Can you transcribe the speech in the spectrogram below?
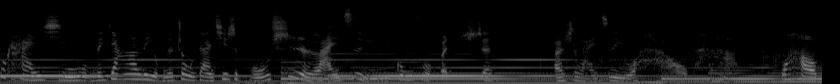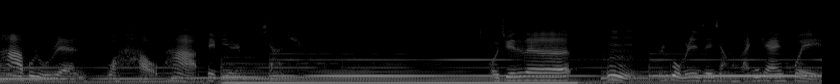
不开心，我们的压力，我们的重担，其实不是来自于工作本身，而是来自于我好怕，我好怕不如人，我好怕被别人比下去。我觉得，嗯，如果我们认真想的话，应该会，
